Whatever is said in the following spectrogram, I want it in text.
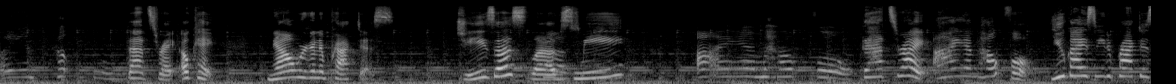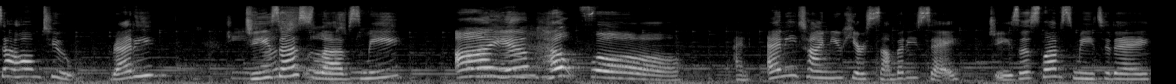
I am helpful. That's right. Okay, now we're going to practice. Jesus loves Loves me. I am helpful. That's right. I am helpful. You guys need to practice at home too. Ready? Jesus loves me. I am helpful. And anytime you hear somebody say, Jesus loves me today,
